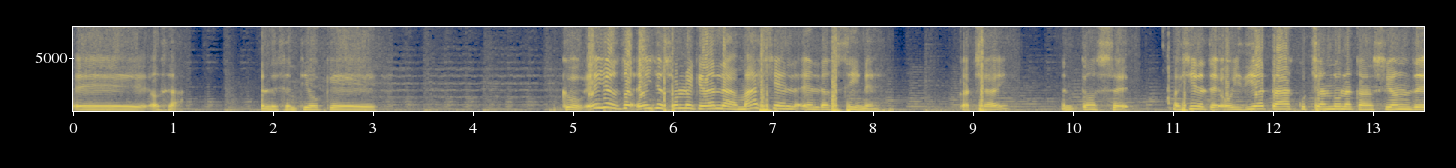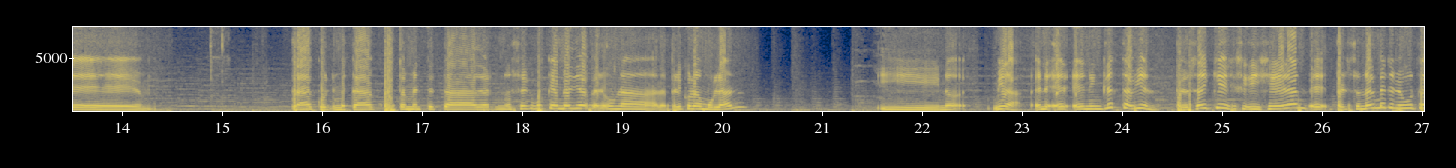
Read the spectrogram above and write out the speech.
eh, o sea, en el sentido que, que ellos ellos son los que dan la magia en, en los cines, ¿cachai? Entonces, imagínate, hoy día estaba escuchando una canción de me estaba justamente estaba no sé por qué media pero una la película Mulan. Y no mira en, en- inglés está bien pero sabes que si general, eh, personalmente me gusta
